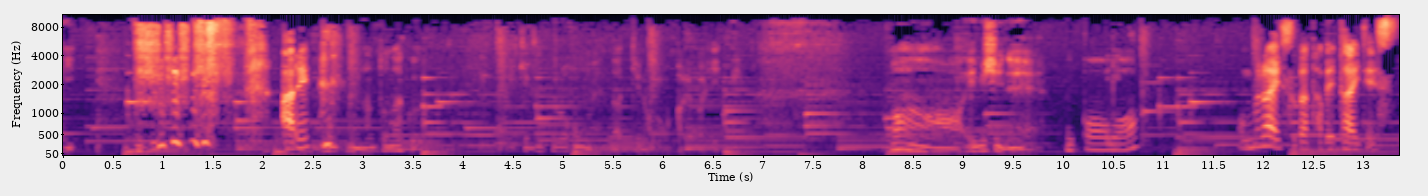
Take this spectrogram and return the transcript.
ういい、あれ？なんとなく池袋方面だっていうのがわかればいい。まあ、ABC ね。他は？オムライスが食べたいです。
